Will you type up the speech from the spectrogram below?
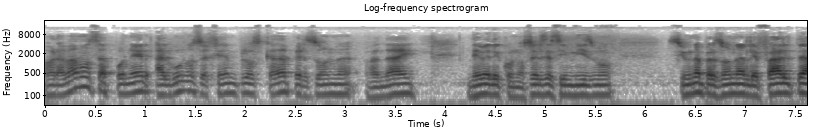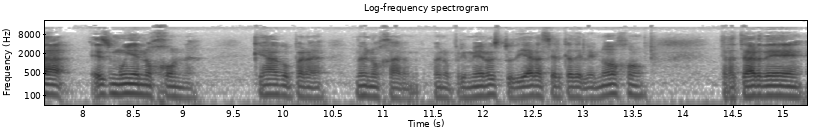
Ahora vamos a poner algunos ejemplos. Cada persona, Bandai, debe de conocerse a sí mismo. Si una persona le falta, es muy enojona. ¿Qué hago para no enojarme? Bueno, primero estudiar acerca del enojo, tratar de,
